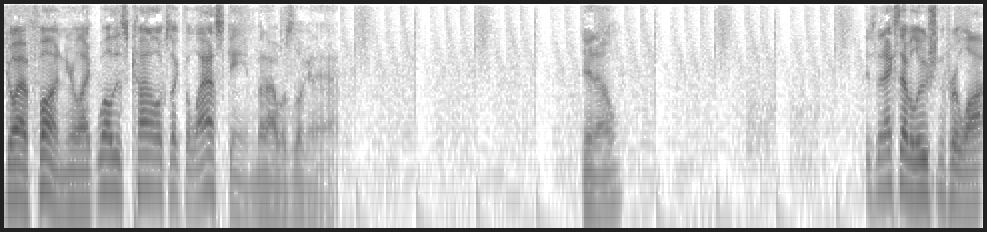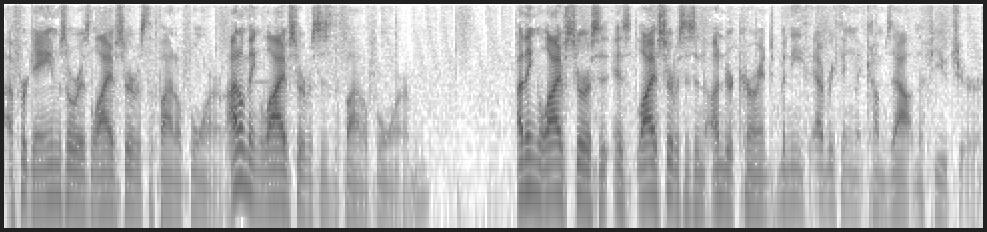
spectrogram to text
go have fun. You're like, well, this kind of looks like the last game that I was looking at. You know, is the next evolution for li- for games or is live service the final form? I don't think live service is the final form. I think live service is live service is an undercurrent beneath everything that comes out in the future.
